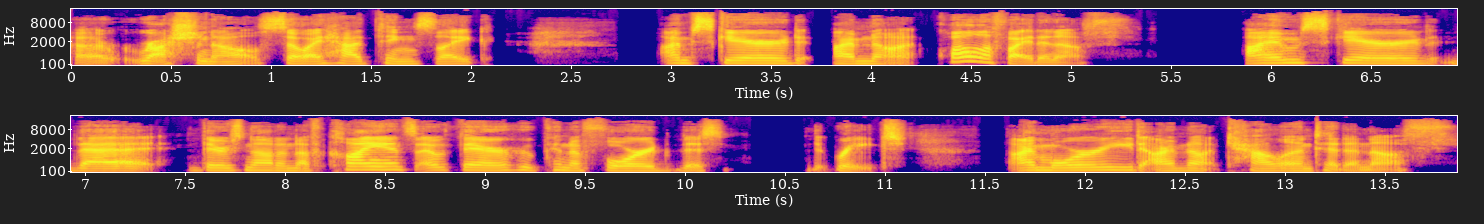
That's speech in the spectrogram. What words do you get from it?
uh, rationale. So I had things like, I'm scared I'm not qualified enough. I'm scared that there's not enough clients out there who can afford this rate. I'm worried I'm not talented enough.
